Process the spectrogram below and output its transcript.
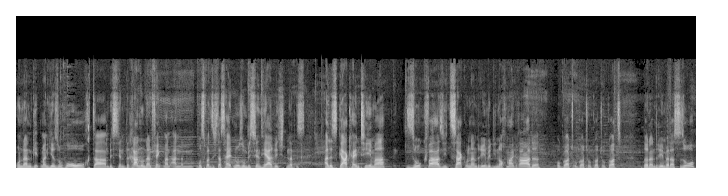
Und dann geht man hier so hoch, da ein bisschen dran und dann fängt man an. Dann muss man sich das halt nur so ein bisschen herrichten. Das ist alles gar kein Thema. So quasi, zack. Und dann drehen wir die nochmal gerade. Oh Gott, oh Gott, oh Gott, oh Gott. So, dann drehen wir das so.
